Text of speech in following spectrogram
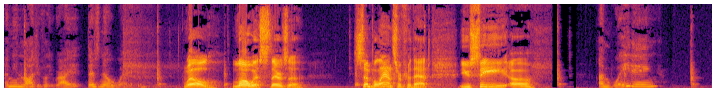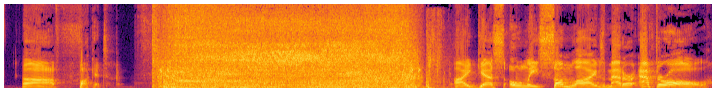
I mean, logically, right? There's no way. Well, Lois, there's a simple answer for that. You see, uh. I'm waiting. Ah, fuck it. I guess only some lives matter after all.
